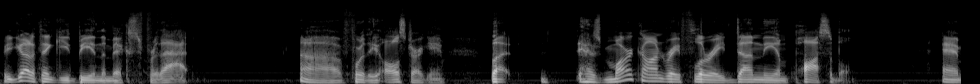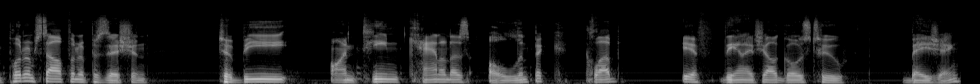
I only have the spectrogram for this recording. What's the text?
but you got to think he'd be in the mix for that, uh, for the All Star game. But has Marc Andre Fleury done the impossible and put himself in a position to be on Team Canada's Olympic club if the NHL goes to Beijing?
